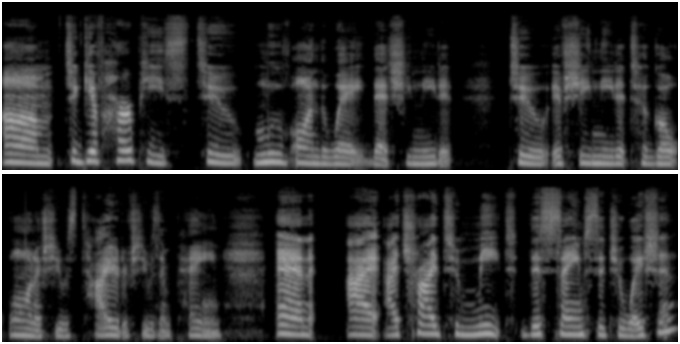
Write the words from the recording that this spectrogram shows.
um, to give her peace to move on the way that she needed to, if she needed to go on, if she was tired, if she was in pain. And I, I tried to meet this same situation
